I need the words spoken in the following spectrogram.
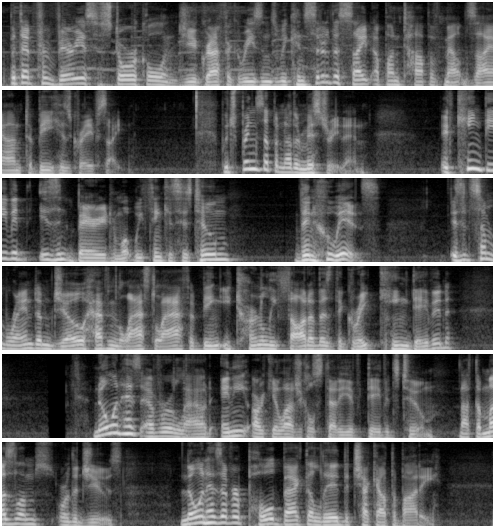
but that for various historical and geographic reasons we consider the site up on top of Mount Zion to be his gravesite. Which brings up another mystery then. If King David isn't buried in what we think is his tomb, then who is? Is it some random Joe having the last laugh at being eternally thought of as the great King David? No one has ever allowed any archaeological study of David's tomb, not the Muslims or the Jews. No one has ever pulled back the lid to check out the body.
